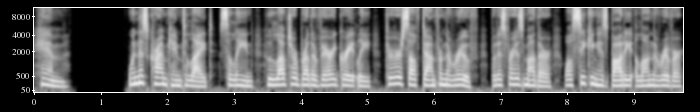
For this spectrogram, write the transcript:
him. When this crime came to light, Selene, who loved her brother very greatly, threw herself down from the roof, but as for his mother, while seeking his body along the river,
